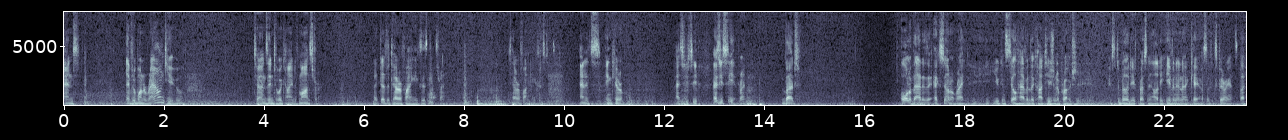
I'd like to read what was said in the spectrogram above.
And everyone around you turns into a kind of monster. Like, there's a terrifying existence, right? Terrifying existence. And it's incurable. As you see as you see it, right? But all of that is external, right? you can still have in the Cartesian approach stability of personality even in a chaos of experience. But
